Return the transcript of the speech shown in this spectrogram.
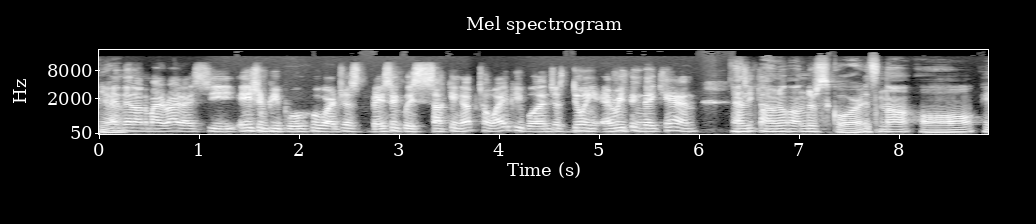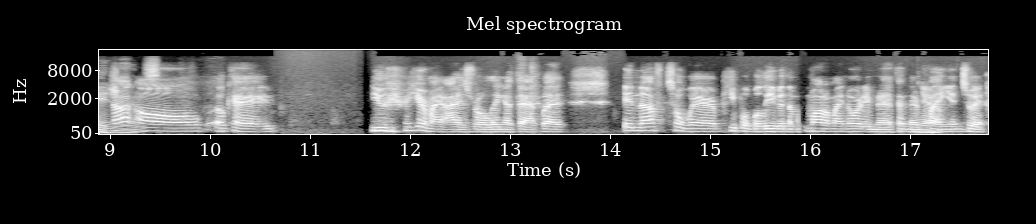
Yeah. And then on my right, I see Asian people who are just basically sucking up to white people and just doing everything they can. And I'll underscore, it's not all Asians. Not all, okay. You hear my eyes rolling at that, but enough to where people believe in the model minority myth and they're Yeah. playing into it.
